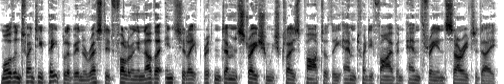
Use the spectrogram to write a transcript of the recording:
More than 20 people have been arrested following another Insulate Britain demonstration which closed part of the M25 and M3 in Surrey today.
